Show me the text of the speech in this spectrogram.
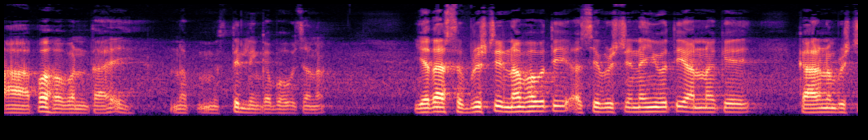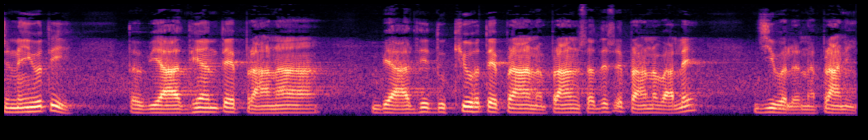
आप बनता है न स्त्रीलिंग बहुवचन। यदा वृष्टि न भवती अच्छी वृष्टि नहीं होती, अन्न के कारण वृष्टि नहीं होती तो व्याधि अंत प्राणा, व्याधि दुखी होते प्राण प्राण सदस्य प्राण वाले जीव लेना प्राणी।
